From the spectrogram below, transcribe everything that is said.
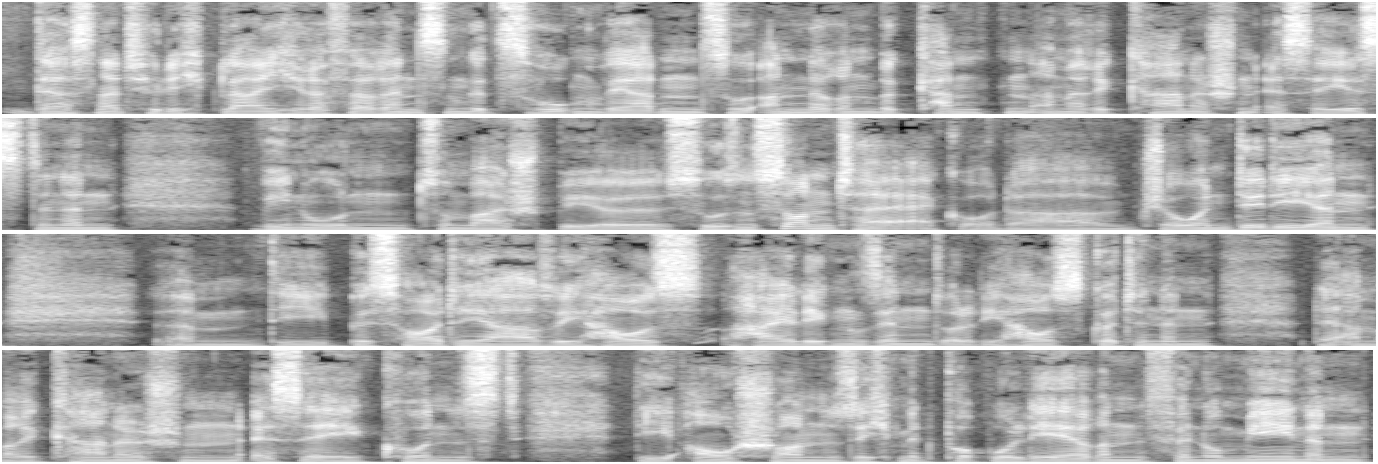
dass natürlich gleich Referenzen gezogen werden zu anderen bekannten amerikanischen Essayistinnen, wie nun zum Beispiel Susan Sontag oder Joan Didion, ähm, die bis heute ja so die Hausheiligen sind oder die Hausgöttinnen der amerikanischen Essaykunst, die auch schon sich mit populären Phänomenen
